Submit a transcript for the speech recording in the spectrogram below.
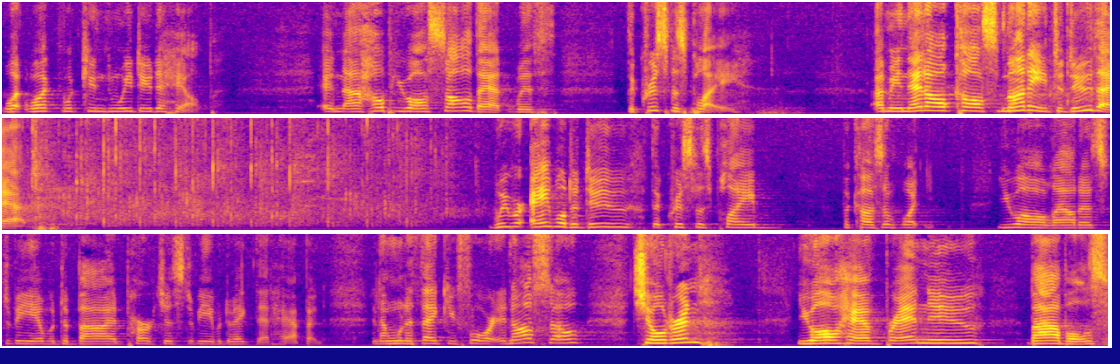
What, what, what can we do to help? And I hope you all saw that with the Christmas play. I mean, that all costs money to do that. We were able to do the Christmas play because of what you all allowed us to be able to buy and purchase to be able to make that happen. And I want to thank you for it. And also, children, you all have brand new Bibles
